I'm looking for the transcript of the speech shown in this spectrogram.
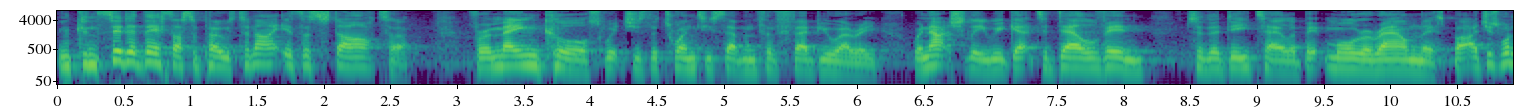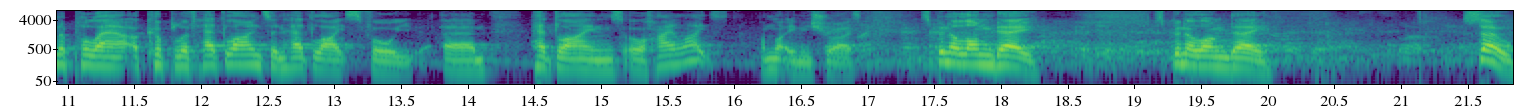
And consider this, I suppose, tonight is the starter. for a main course, which is the 27th of February, when actually we get to delve in to the detail a bit more around this. But I just want to pull out a couple of headlines and headlights for you. Um, headlines or highlights? I'm not even sure. It's been a long day. It's been a long day. So,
